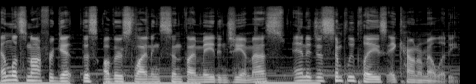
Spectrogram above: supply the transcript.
And let's not forget this other sliding synth I made in GMS, and it just simply plays a counter melody.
